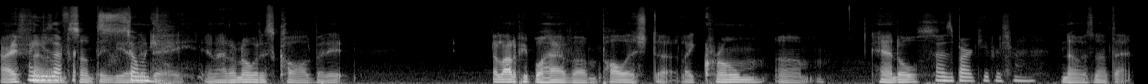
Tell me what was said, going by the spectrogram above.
I found for something the so other many- day, and I don't know what it's called, but it. A lot of people have um, polished uh, like chrome um, handles. That was Bar Keepers Friend. no, it's not that.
